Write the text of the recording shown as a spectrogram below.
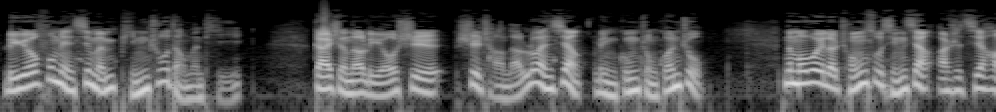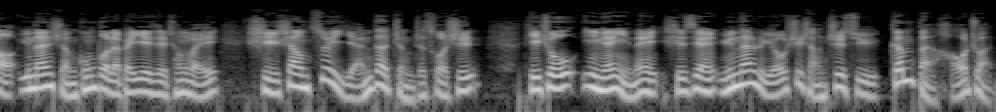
旅游负面新闻频出等问题。该省的旅游市市场的乱象令公众关注。那么，为了重塑形象，二十七号，云南省公布了被业界称为史上最严的整治措施，提出一年以内实现云南旅游市场秩序根本好转。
